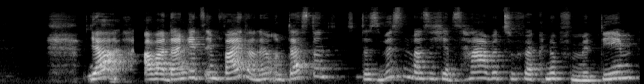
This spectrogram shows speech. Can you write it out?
ja, aber dann geht's eben weiter, ne? Und das dann, das Wissen, was ich jetzt habe, zu verknüpfen mit dem,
